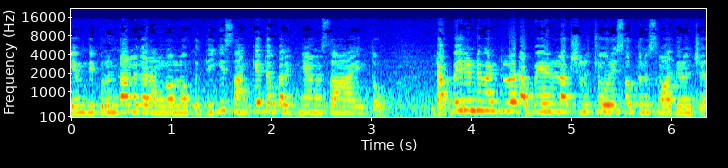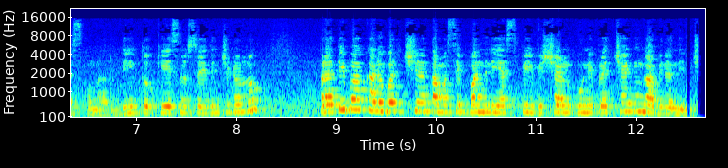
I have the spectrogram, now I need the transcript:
ఎనిమిది బృందాలుగా రంగంలోకి దిగి సంకేత పరిజ్ఞానం సహాయంతో డెబ్బై రెండు గంటల్లో డెబ్బై ఏడు లక్షలు చోరీ సొత్తును స్వాధీనం చేసుకున్నారు. దీంతో కేసును ఛేదించడంలో ప్రతిభ కనుబరిచిన తమ సిబ్బందిని ఎస్పీ విశాల్ గుణ్ణి ప్రత్యేకంగా అభినందించారు.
